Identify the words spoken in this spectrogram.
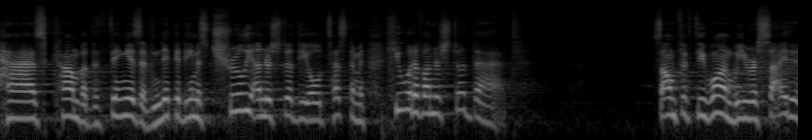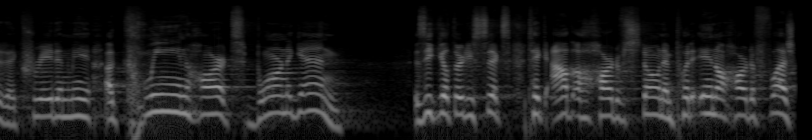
has come. But the thing is, if Nicodemus truly understood the Old Testament, he would have understood that. Psalm 51, we recited it create in me a clean heart, born again. Ezekiel 36, take out a heart of stone and put in a heart of flesh,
